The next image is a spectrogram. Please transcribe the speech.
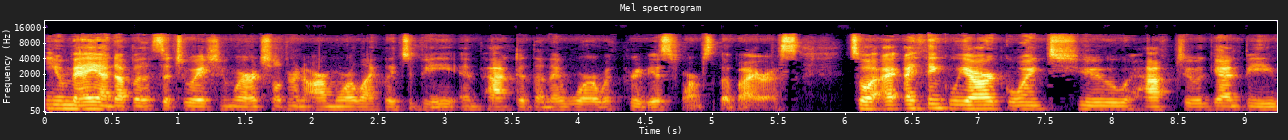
you may end up with a situation where children are more likely to be impacted than they were with previous forms of the virus. So I, I think we are going to have to, again, be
